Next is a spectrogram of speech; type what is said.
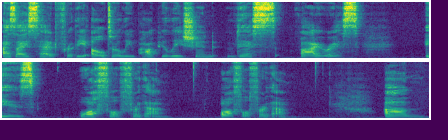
as i said for the elderly population this virus is awful for them, awful for them. Um,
